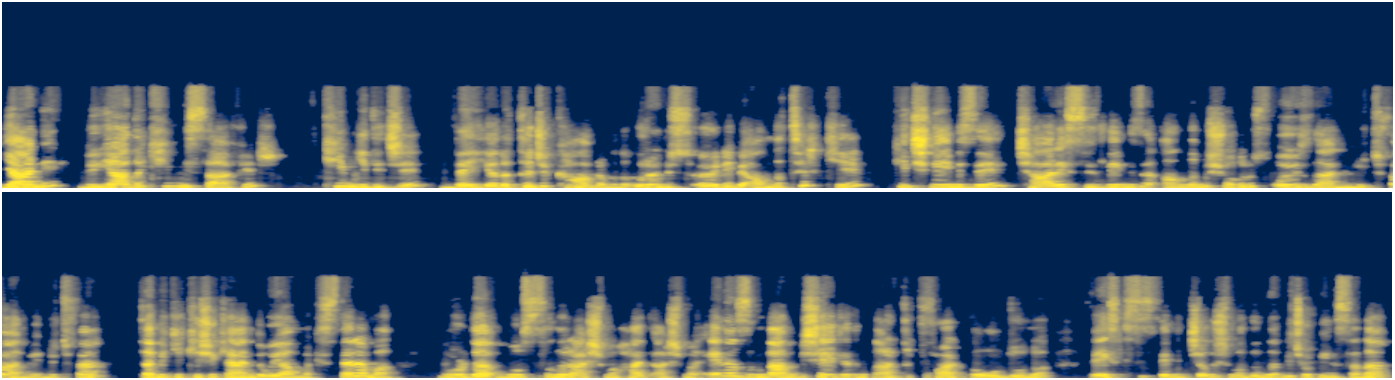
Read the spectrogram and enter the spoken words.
Yani dünyada kim misafir, kim gidici ve yaratıcı kavramını Uranüs öyle bir anlatır ki hiçliğimizi, çaresizliğimizi anlamış oluruz. O yüzden lütfen ve lütfen tabii ki kişi kendi uyanmak ister ama burada bu sınır aşma, had aşma en azından bir şeylerin artık farklı olduğunu ve eski sistemin çalışmadığını birçok insana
